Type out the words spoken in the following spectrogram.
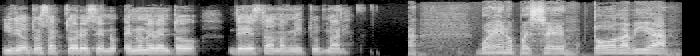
y de otros actores en, en un evento de esta magnitud, Mario. Bueno, pues eh, todavía...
